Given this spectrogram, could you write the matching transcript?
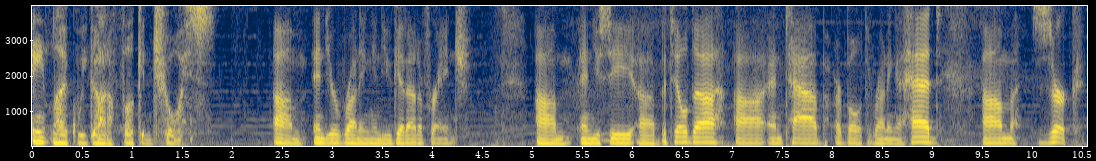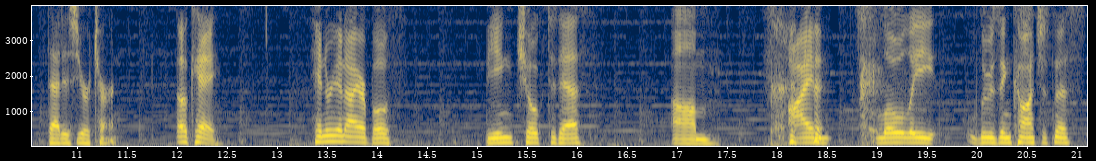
Ain't like we got a fucking choice. Um, and you're running and you get out of range. Um, and you see uh, Batilda uh, and Tab are both running ahead. Um, Zerk, that is your turn. Okay. Henry and I are both being choked to death. Um, I'm slowly losing consciousness.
